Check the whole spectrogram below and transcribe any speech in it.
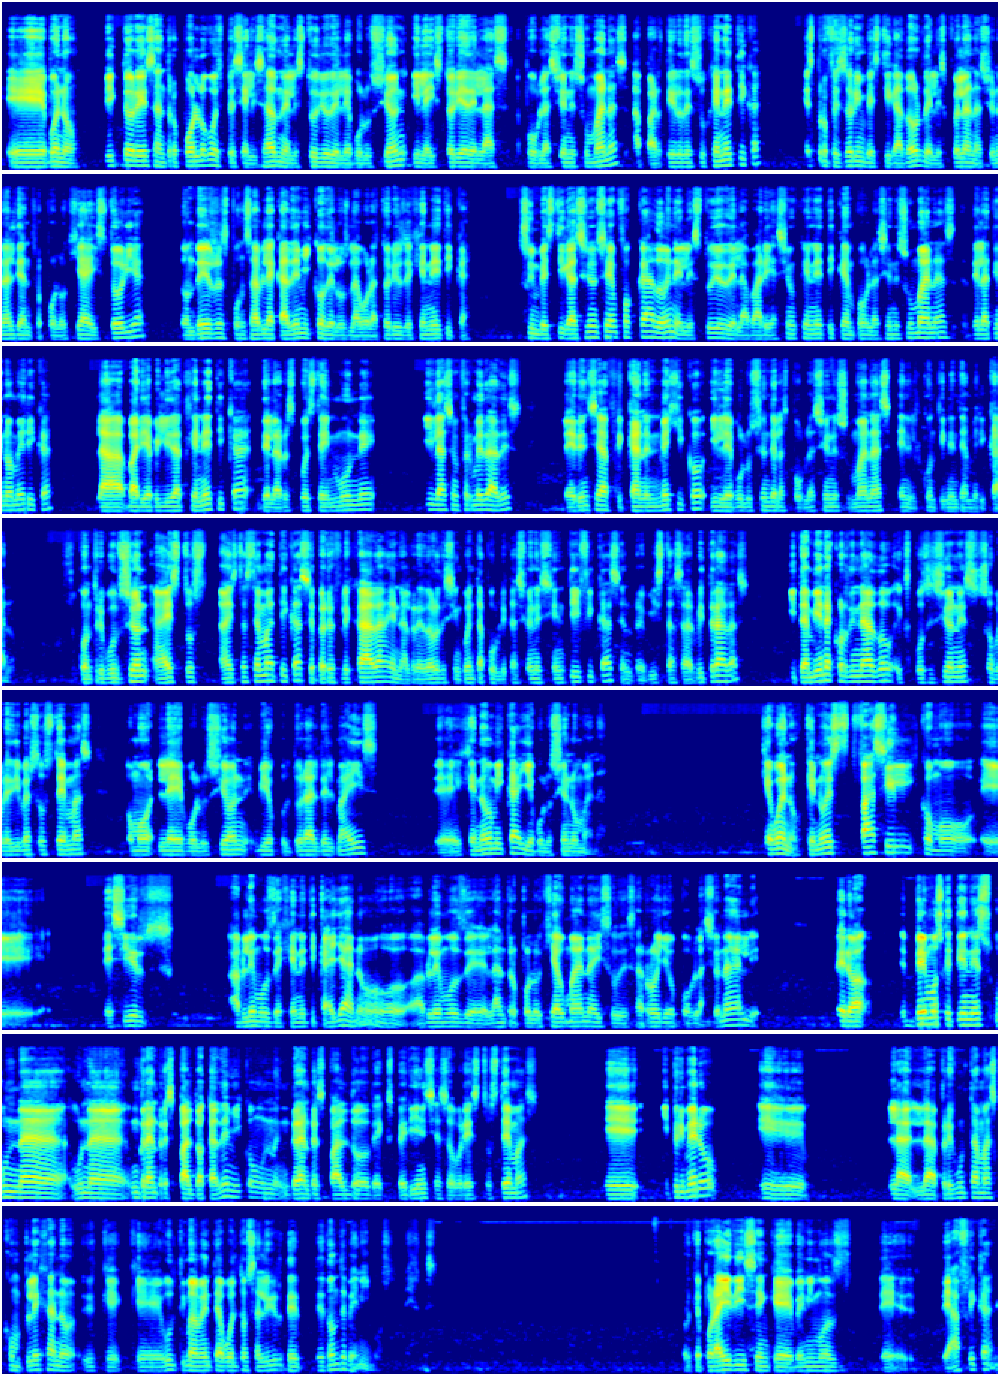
Eh, bueno, Víctor es antropólogo especializado en el estudio de la evolución y la historia de las poblaciones humanas a partir de su genética. Es profesor investigador de la Escuela Nacional de Antropología e Historia, donde es responsable académico de los laboratorios de genética. Su investigación se ha enfocado en el estudio de la variación genética en poblaciones humanas de Latinoamérica, la variabilidad genética de la respuesta inmune y las enfermedades, la herencia africana en México y la evolución de las poblaciones humanas en el continente americano. Contribución a, estos, a estas temáticas se ve reflejada en alrededor de 50 publicaciones científicas en revistas arbitradas y también ha coordinado exposiciones sobre diversos temas como la evolución biocultural del maíz, eh, genómica y evolución humana. Que bueno, que no es fácil como eh, decir, hablemos de genética ya, ¿no? O hablemos de la antropología humana y su desarrollo poblacional, pero vemos que tienes una, una, un gran respaldo académico, un gran respaldo de experiencia sobre estos temas. Eh, y primero, eh, la, la, pregunta más compleja que, que, últimamente ha vuelto a salir, ¿de, de dónde venimos? Porque por ahí dicen que venimos de, de África.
